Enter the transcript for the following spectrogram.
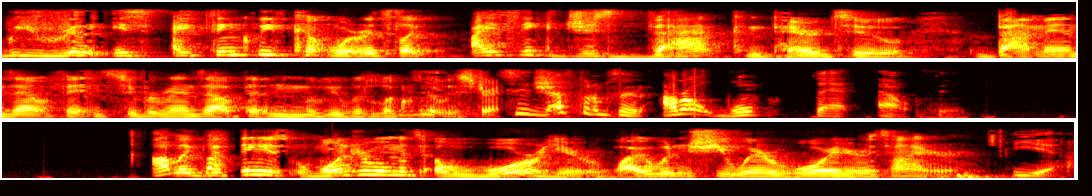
We really is. I think we've come where it's like I think just that compared to Batman's outfit and Superman's outfit in the movie would look really strange. See, that's what I'm saying. I don't want that outfit. I'm like the thing is, Wonder Woman's a warrior. Why wouldn't she wear warrior attire? yeah,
